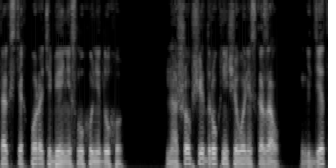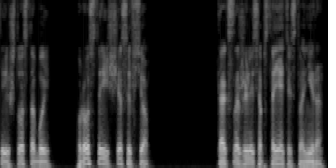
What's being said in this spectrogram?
так с тех пор о тебе ни слуху, ни духу. Наш общий друг ничего не сказал. Где ты и что с тобой?» Просто исчез и все. Так сложились обстоятельства, Нира.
